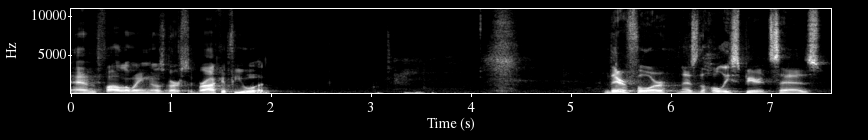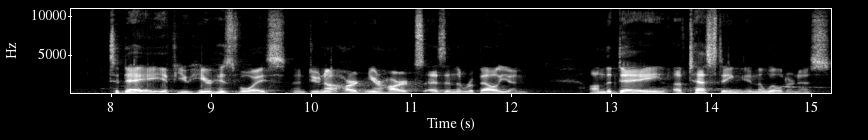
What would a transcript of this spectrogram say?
and following those verses. Brock, if you would. Therefore, as the Holy Spirit says, Today, if you hear his voice, and do not harden your hearts as in the rebellion, on the day of testing in the wilderness,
